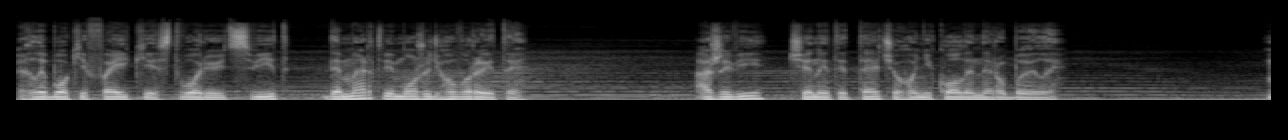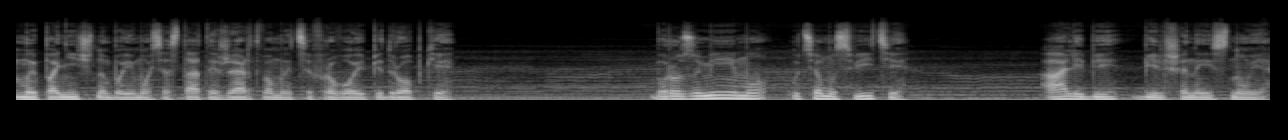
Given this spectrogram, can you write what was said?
Глибокі фейки створюють світ, де мертві можуть говорити, а живі чинити те, чого ніколи не робили. Ми панічно боїмося стати жертвами цифрової підробки, бо розуміємо, у цьому світі алібі більше не існує.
